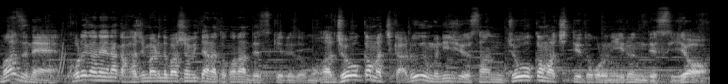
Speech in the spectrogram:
まずね、これがね、なんか始まりの場所みたいなとこなんですけれども、あ、城下町か、ルーム23城下町っていうところにいるんですよ。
